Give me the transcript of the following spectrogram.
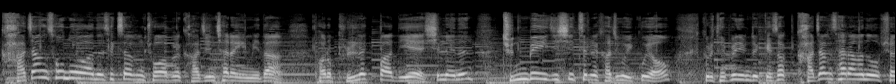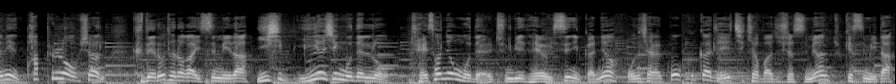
가장 선호하는 색상 조합을 가진 차량입니다. 바로 블랙바디에 실내는 듄 베이지 시트를 가지고 있고요. 그리고 대표님들께서 가장 사랑하는 옵션인 파퓰러 옵션 그대로 들어가 있습니다. 22년식 모델로 개선형 모델 준비되어 있으니까요. 오늘 차량 꼭 끝까지 지켜봐 주셨으면 좋겠습니다.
